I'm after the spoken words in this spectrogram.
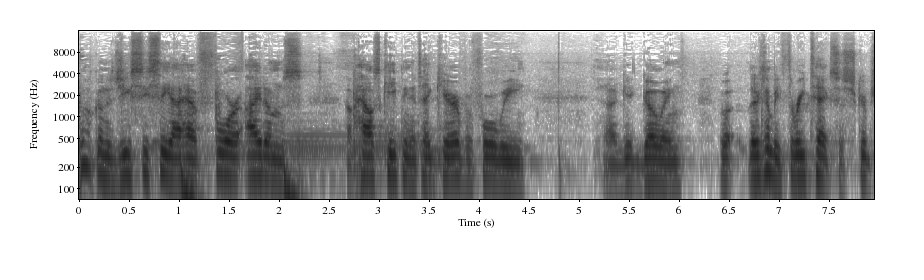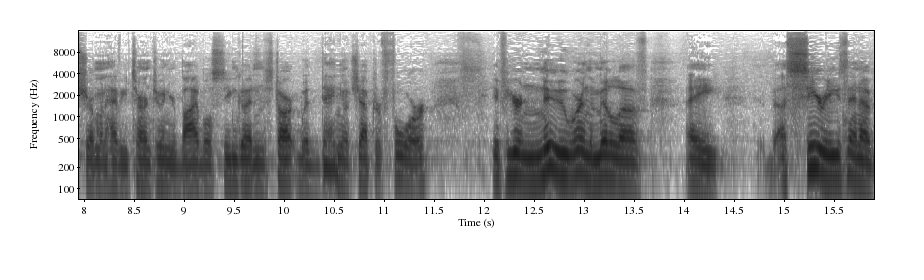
Welcome to GCC. I have four items of housekeeping to take care of before we uh, get going. There's going to be three texts of scripture I'm going to have you turn to in your Bible, so you can go ahead and start with Daniel chapter 4. If you're new, we're in the middle of a, a series and, a,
